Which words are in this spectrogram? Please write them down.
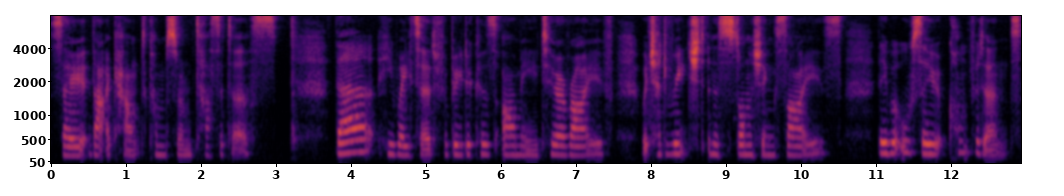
So that account comes from Tacitus. There he waited for Boudica's army to arrive, which had reached an astonishing size. They were also confident,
